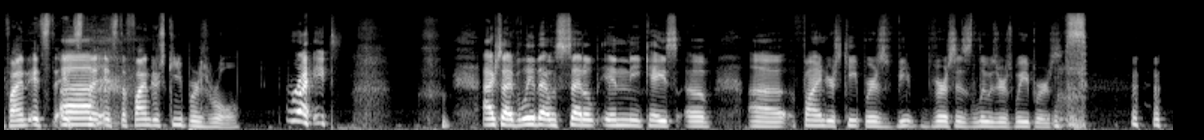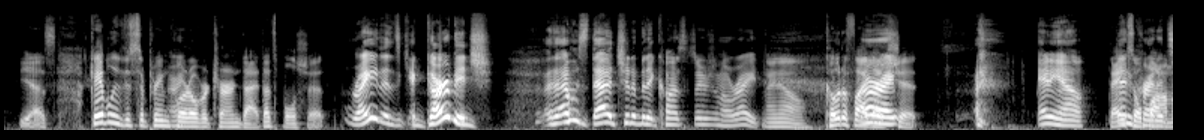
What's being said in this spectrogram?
Find it's it's Uh, the it's the finders keepers rule. Right. Actually, I believe that was settled in the case of uh, finders keepers versus losers weepers. Yes. I can't believe the Supreme Court overturned that. That's bullshit. right? It's garbage. That was that should have been a constitutional right. I know. Codify All that right. shit. Anyhow, Thanks, then credits.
